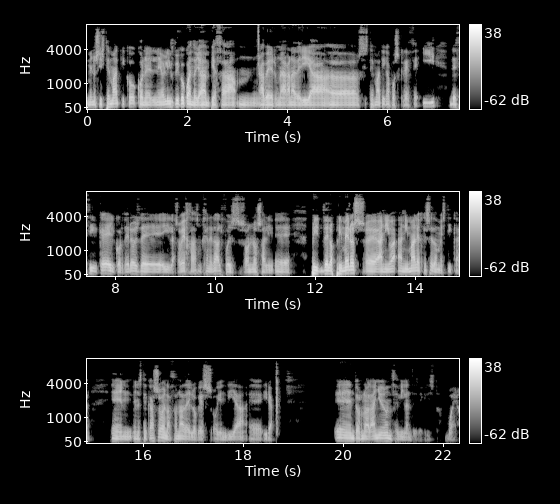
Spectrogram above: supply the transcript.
menos sistemático. Con el Neolítico, cuando ya empieza mm, a haber una ganadería eh, sistemática, pues crece. Y decir que el cordero es de, y las ovejas en general, pues son los eh, de los primeros eh, anima- animales que se domestican. En, en este caso, en la zona de lo que es hoy en día eh, Irak en torno al año 11.000 antes de Cristo. Bueno,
